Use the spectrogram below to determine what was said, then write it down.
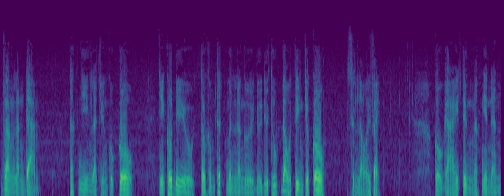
Văn lãnh đạm, tất nhiên là chuyện của cô. Chỉ có điều tôi không thích mình là người đưa điếu thuốc đầu tiên cho cô. Xin lỗi vậy. Cô gái từng mắt nhìn anh,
